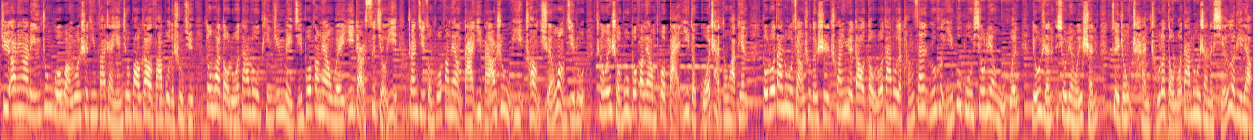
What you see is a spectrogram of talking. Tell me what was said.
据2020中国网络视听发展研究报告发布的数据，动画《斗罗大陆》平均每集播放量为1.49亿，专辑总播放量达125亿，创全网纪录，成为首部播放量破百亿的国产动画片。《斗罗大陆》讲述的是穿越到斗罗大陆的唐三如何一步步修炼武魂，由人修炼为。神最终铲除了斗罗大陆上的邪恶力量。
